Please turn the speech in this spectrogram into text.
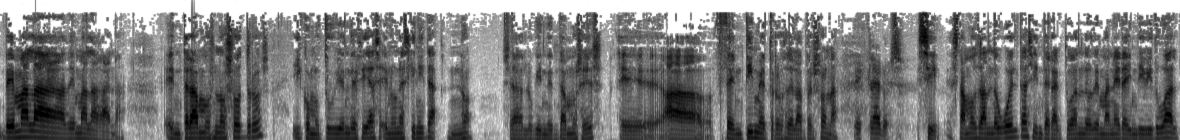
de mala, de mala gana. Entramos nosotros y como tú bien decías, en una esquinita, no. O sea, lo que intentamos es eh, a centímetros de la persona. Es claro eso. Sí, estamos dando vueltas, interactuando de manera individual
